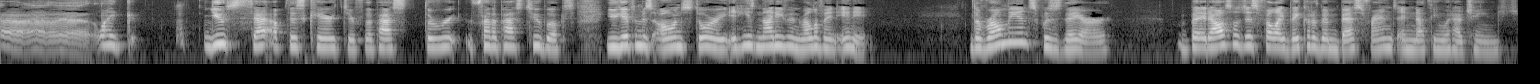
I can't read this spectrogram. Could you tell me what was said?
uh, like you set up this character for the past three for the past two books. You give him his own story and he's not even relevant in it. The romance was there, but it also just felt like they could have been best friends and nothing would have changed.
